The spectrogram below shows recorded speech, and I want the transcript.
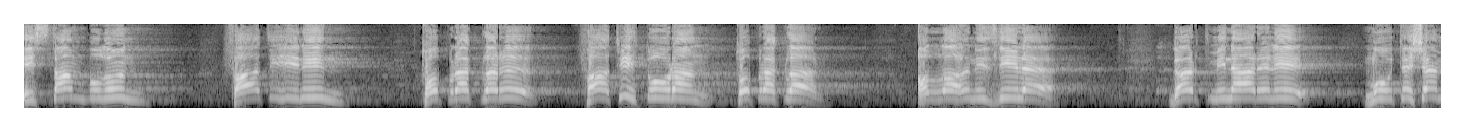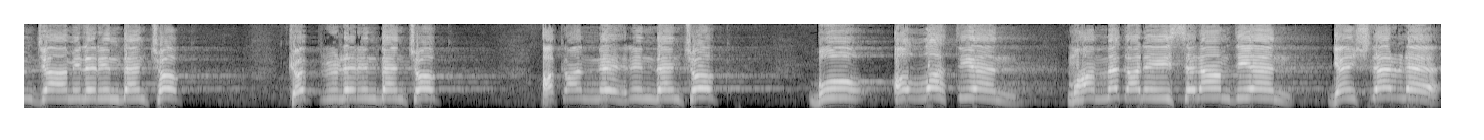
İstanbul'un Fatih'inin toprakları Fatih doğuran topraklar Allah'ın izniyle dört minareli muhteşem camilerinden çok köprülerinden çok akan nehrinden çok bu Allah diyen Muhammed Aleyhisselam diyen gençlerle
